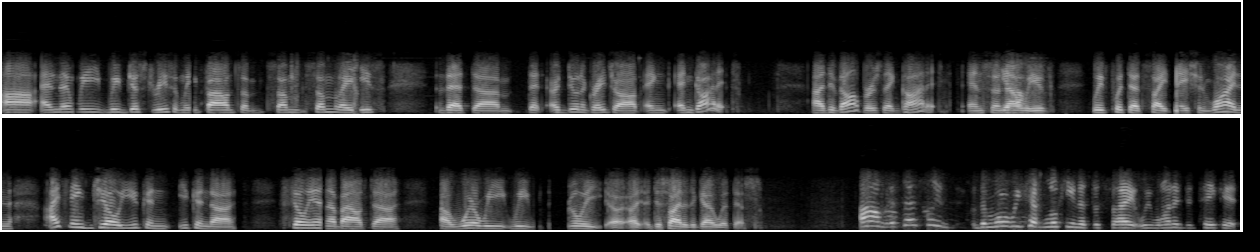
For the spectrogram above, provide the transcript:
uh, and then we we just recently found some some some ladies that um, that are doing a great job and and got it. Uh, developers that got it, and so yeah. now we've we've put that site nationwide. And I think Jill, you can you can uh, fill in about uh, uh, where we we really uh, uh, decided to go with this. Um, essentially, the more we kept looking at the site, we wanted to take it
